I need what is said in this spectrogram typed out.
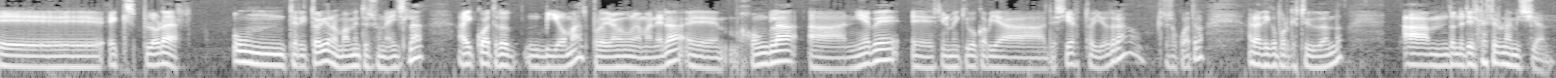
eh, explorar un territorio, normalmente es una isla. Hay cuatro biomas, por llamarlo de alguna manera: eh, jungla, nieve, eh, si no me equivoco, había desierto y otra, tres o cuatro. Ahora digo porque estoy dudando. Am, donde tienes que hacer una misión.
